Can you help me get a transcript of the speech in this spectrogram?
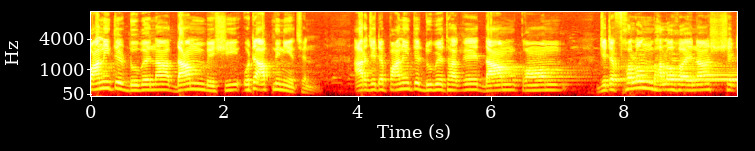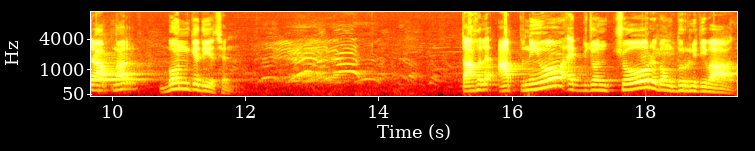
পানিতে ডুবে না, দাম বেশি, ওটা আপনি নিয়েছেন। আর যেটা পানিতে ডুবে থাকে, দাম কম, যেটা ফলন ভালো হয় না, সেটা আপনার বোনকে দিয়েছেন। তাহলে আপনিও একজন চোর এবং দুর্নীতিবাজ।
